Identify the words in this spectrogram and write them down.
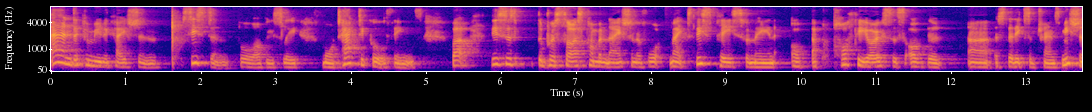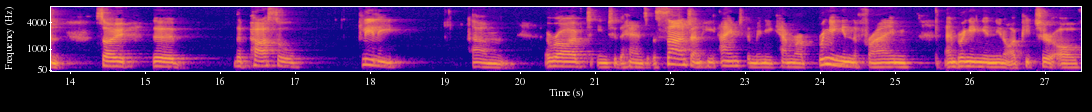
and a communication system for obviously more tactical things. But this is the precise combination of what makes this piece for me an apotheosis of the uh, aesthetics of transmission. So the the parcel clearly um, arrived into the hands of Assange, and he aimed the mini camera, bringing in the frame and bringing in, you know, a picture of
